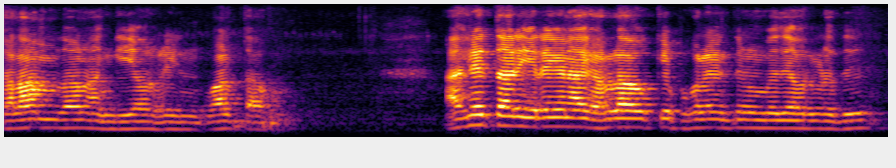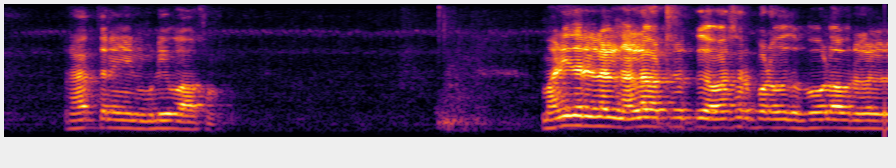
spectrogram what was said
சலாம் தான் அங்கே அவர்களின் வாழ்த்தாகும். அகிலத்தார் இறைவனாக அல்லாவுக்கே புகழனைத்து என்பது அவர்களது பிரார்த்தனையின் முடிவாகும். மனிதர்கள் நல்லவற்றுக்கு அவசரப்படுவது போல் அவர்கள்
